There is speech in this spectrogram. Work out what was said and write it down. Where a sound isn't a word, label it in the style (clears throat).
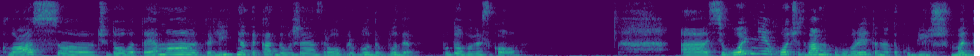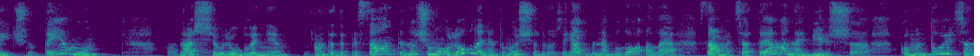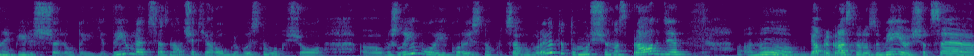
клас, е, чудова тема, літня така дуже зроблю, буде, буде, буде обов'язково. А Сьогодні хочу з вами поговорити на таку більш медичну тему. Наші улюблені антидепресанти. Ну, чому улюблені? Тому що, друзі, як би не було, але саме ця тема найбільше коментується, найбільше люди її дивляться. Значить, я роблю висновок, що е, важливо і корисно про це говорити, тому що насправді е, ну, я прекрасно розумію, що це.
